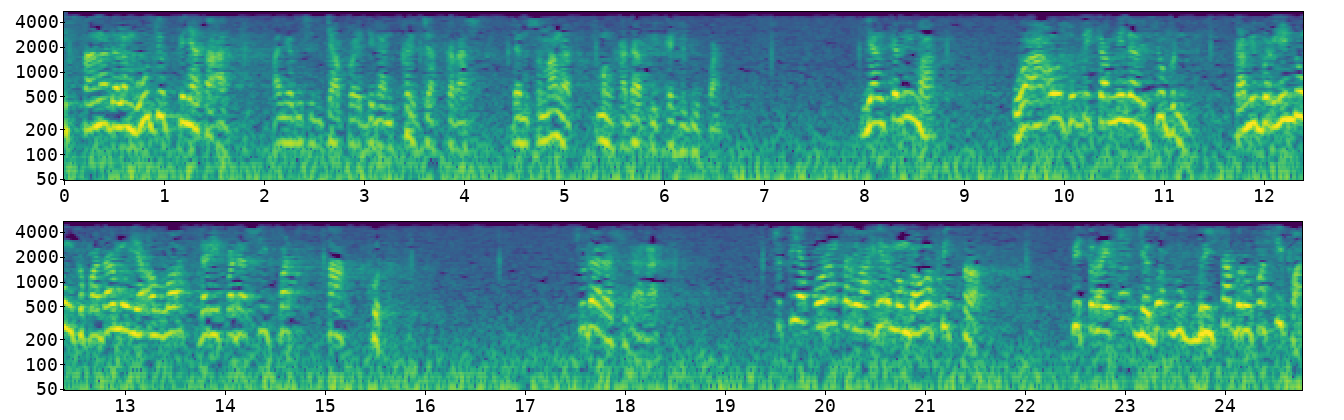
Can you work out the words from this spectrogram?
istana dalam wujud kenyataan hanya bisa dicapai dengan kerja keras dan semangat menghadapi kehidupan. Yang kelima, wa a'udzubika minal jubn kami berlindung kepadamu ya Allah daripada sifat takut. Saudara-saudara, setiap orang terlahir membawa fitrah. Fitrah itu juga bisa berupa sifat.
